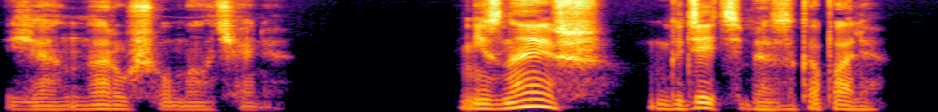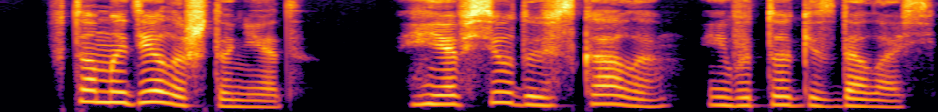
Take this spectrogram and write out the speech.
Я нарушил молчание. Не знаешь, где тебя закопали? В том и дело, что нет. Я всюду искала и в итоге сдалась.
